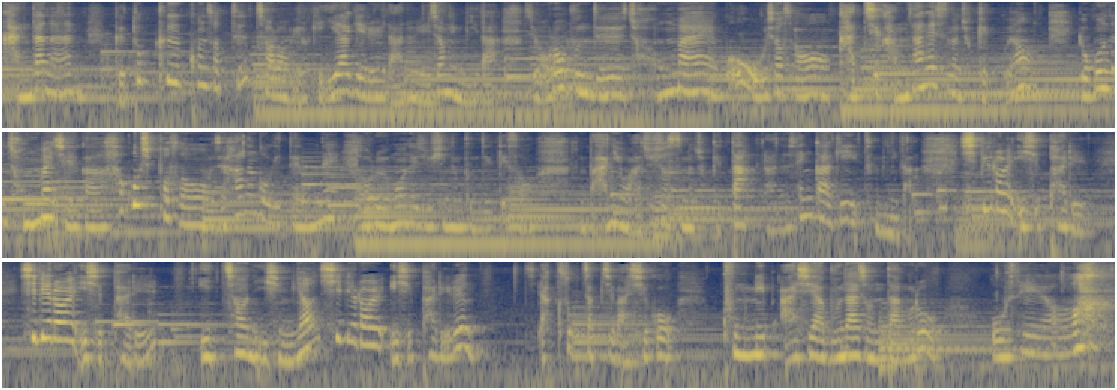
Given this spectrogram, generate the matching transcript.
간단한 그 토크 콘서트처럼 이렇게 이야기를 나눌 예정입니다. 여러분들 정말 꼭 오셔서 같이 감상했으면 좋겠고요. 요거는 정말 제가 하고 싶어서 이제 하는 거기 때문에 저를 응원해 주시는 분들께서 좀 많이 와주셨으면 좋겠다라는 생각이 듭니다. 11월 28일, 11월 28일, 2020년 11월 28일은 약속 잡지 마시고 국립 아시아 문화전당으로 오세요.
